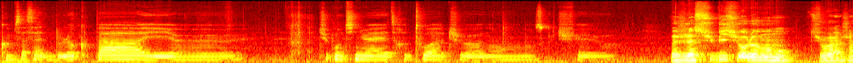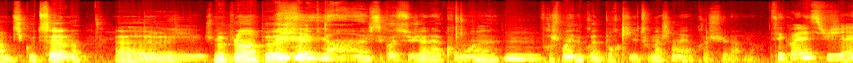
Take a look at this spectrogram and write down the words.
Comme ça, ça te bloque pas et euh, tu continues à être toi, tu vois, dans, dans ce que tu fais. genre. bah, je la subis sur le moment, tu vois. J'ai un petit coup de somme, euh, Oui. je me plains un peu, je fais putain, c'est quoi ce sujet à la con euh, Hmm. Franchement, ils nous prennent pour qui et tout machin, et après je suis là. C'est quoi les sujets?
